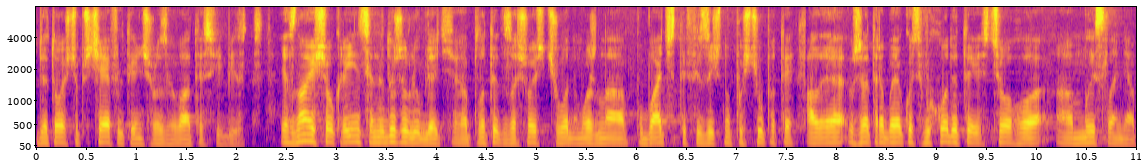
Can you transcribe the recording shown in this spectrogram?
для того, щоб ще ефективніше розвивати свій бізнес. Я знаю, що українці не дуже люблять е, платити за щось, чого не можна побачити, фізично пощупати, але вже треба якось виходити з цього е, мислення,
